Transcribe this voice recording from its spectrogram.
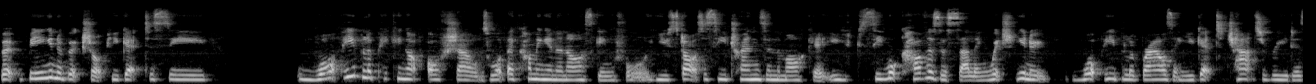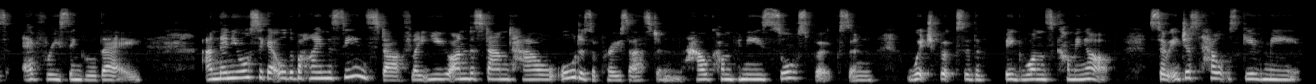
But being in a bookshop, you get to see what people are picking up off shelves, what they're coming in and asking for. You start to see trends in the market. You see what covers are selling, which, you know, what people are browsing. You get to chat to readers every single day. And then you also get all the behind the scenes stuff. Like you understand how orders are processed and how companies source books and which books are the big ones coming up. So it just helps give me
